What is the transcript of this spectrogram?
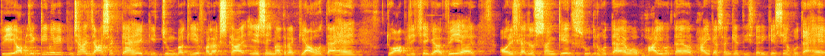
तो ये ऑब्जेक्टिव में भी पूछा जा सकता है कि चुंबकीय फ्लक्स का ए सही मात्रक क्या होता है। तो आप लिखिएगा वेयर और इसका जो संकेत सूत्र होता है वो फाई होता है और फाई का संकेत इस तरीके से होता है।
